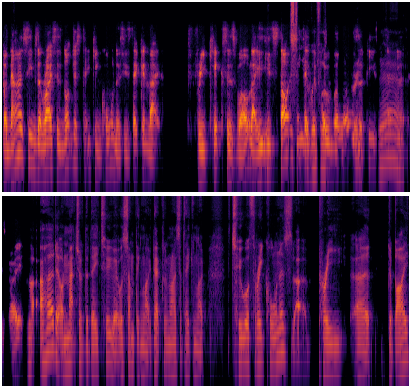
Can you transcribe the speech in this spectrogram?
but now it seems that Rice is not just taking corners; he's taking like free kicks as well. Like he, he's starting see to it take with his over loads of pieces, Yeah. pieces, right? I heard it on Match of the Day too. It was something like Declan Rice had taken like two or three corners uh, pre uh, Dubai,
